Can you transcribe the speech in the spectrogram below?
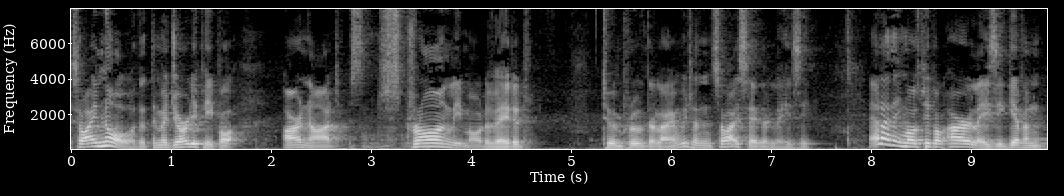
so I know that the majority of people are not strongly motivated to improve their language, and so I say they're lazy. And I think most people are lazy given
